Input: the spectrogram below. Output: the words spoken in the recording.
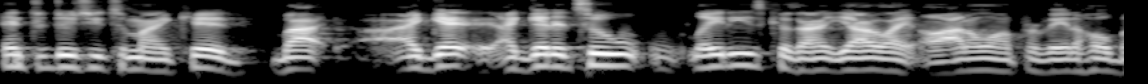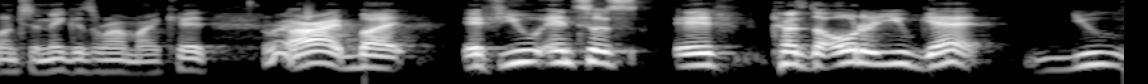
introduce you to my kid. But I get I get it too, ladies, because I y'all like, oh, I don't want to pervade a whole bunch of niggas around my kid. Right. All right, but if you into if because the older you get, you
